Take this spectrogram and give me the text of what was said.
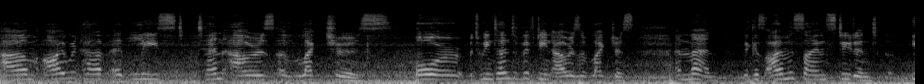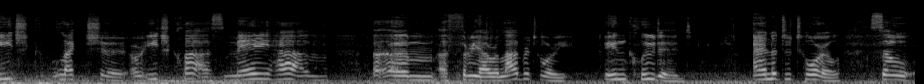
Um, I would have at least 10 hours of lectures or between 10 to 15 hours of lectures. And then, because I'm a science student, each lecture or each class may have um, a three hour laboratory included and a tutorial. So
